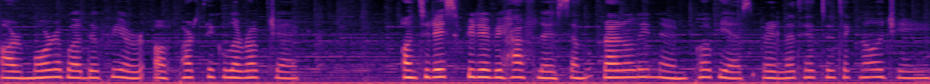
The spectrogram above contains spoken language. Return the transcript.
are more about the fear of particular object. On today's video we have listed some rarely known phobias related to technology.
